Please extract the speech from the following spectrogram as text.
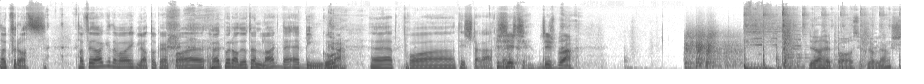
Takk for oss. Takk for i dag. Det var hyggelig at dere hørte på. Hør på Radio Trøndelag. Det er bingo Ja. eh, på tirsdager. hysj på deg. Du har hørt på Psykologlunsj.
